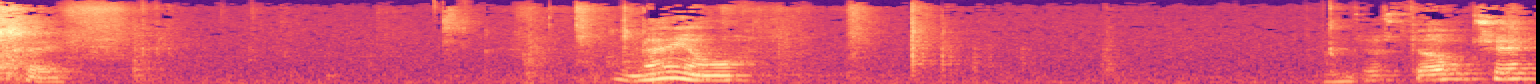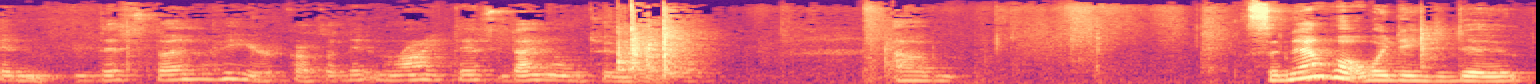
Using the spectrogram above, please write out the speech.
Okay. Now, I'm just double checking this thing here because I didn't write this down too. Um, so now what we need to do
